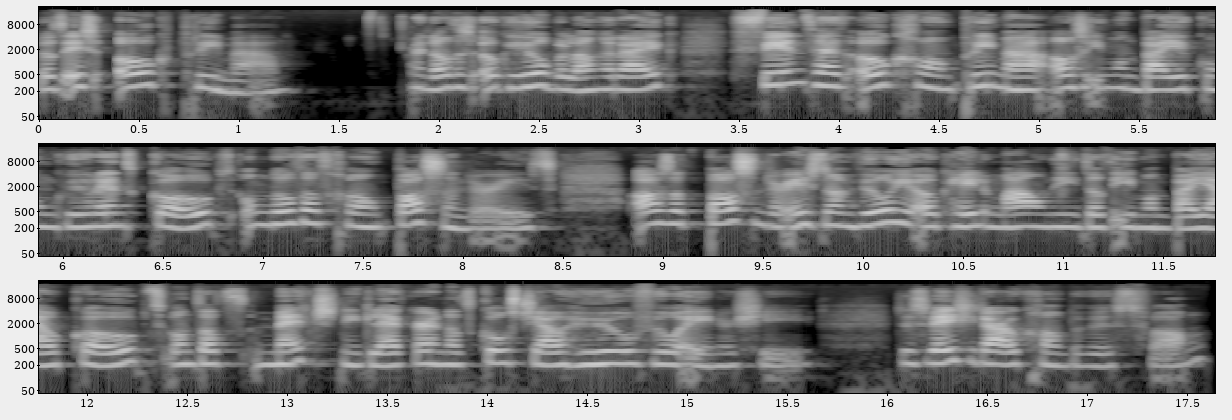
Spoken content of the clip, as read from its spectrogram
dat is ook prima. En dat is ook heel belangrijk. Vind het ook gewoon prima als iemand bij je concurrent koopt, omdat dat gewoon passender is. Als dat passender is, dan wil je ook helemaal niet dat iemand bij jou koopt, want dat matcht niet lekker en dat kost jou heel veel energie. Dus wees je daar ook gewoon bewust van.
